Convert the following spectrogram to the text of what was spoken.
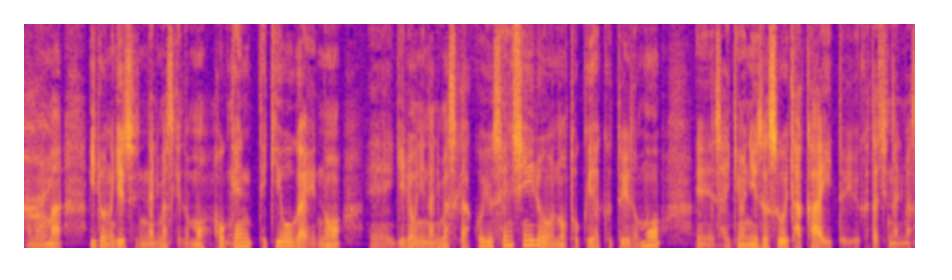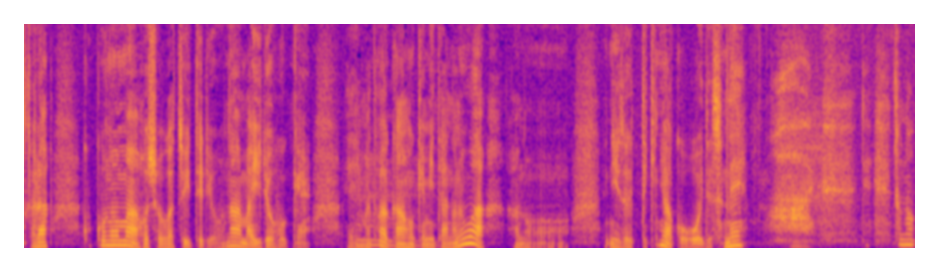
あの、まあ、医療の技術になりますけども、保険適用外の、えー、技量になりますが、こういう先進医療の特約というのも、えー、最近はニーズがすごい高いという形になりますから、ここの、まあ、保証がついているような、まあ、医療保険、えー、またはがん保険みたいなのは、あの、ニーズ的にはこう多いですね。はい。その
